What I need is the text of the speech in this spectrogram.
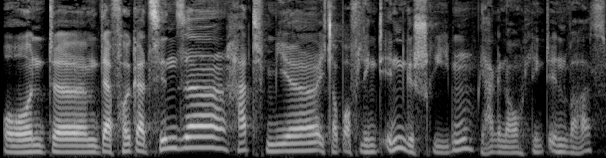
Und äh, der Volker Zinser hat mir, ich glaube, auf LinkedIn geschrieben. Ja, genau, LinkedIn war es.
